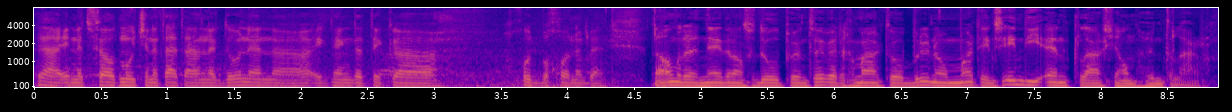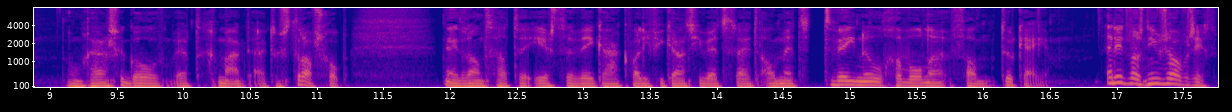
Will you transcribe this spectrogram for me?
ja, in het veld moet je het uiteindelijk doen. En ik denk dat ik goed begonnen ben. De andere Nederlandse doelpunten werden gemaakt door Bruno Martins Indy en Klaas-Jan Huntelaar. De Hongaarse goal werd gemaakt uit een strafschop. Nederland had de eerste WK-kwalificatiewedstrijd al met 2-0 gewonnen van Turkije. En dit was nieuwsoverzicht.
